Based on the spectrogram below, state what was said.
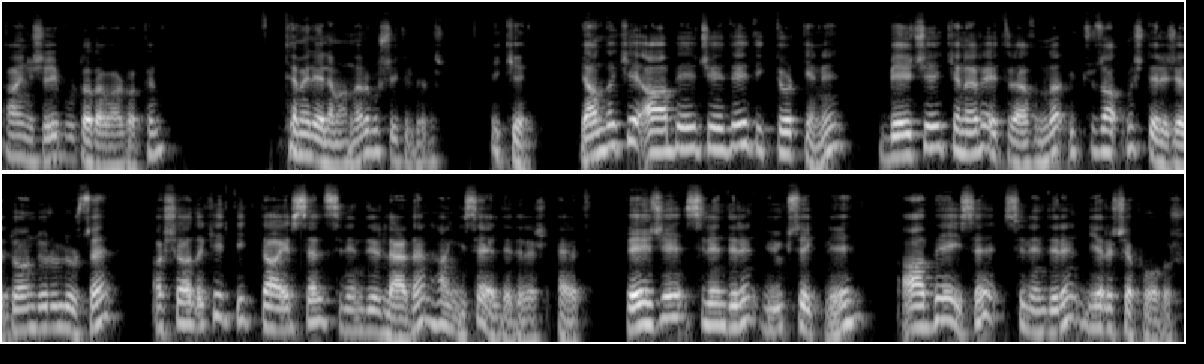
Aynı şey burada da var bakın. Temel elemanları bu şekildedir. 2. Yandaki ABCD dikdörtgeni BC kenarı etrafında 360 derece döndürülürse aşağıdaki dik dairesel silindirlerden hangisi elde edilir? Evet. BC silindirin yüksekliği, AB ise silindirin yarıçapı olur.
